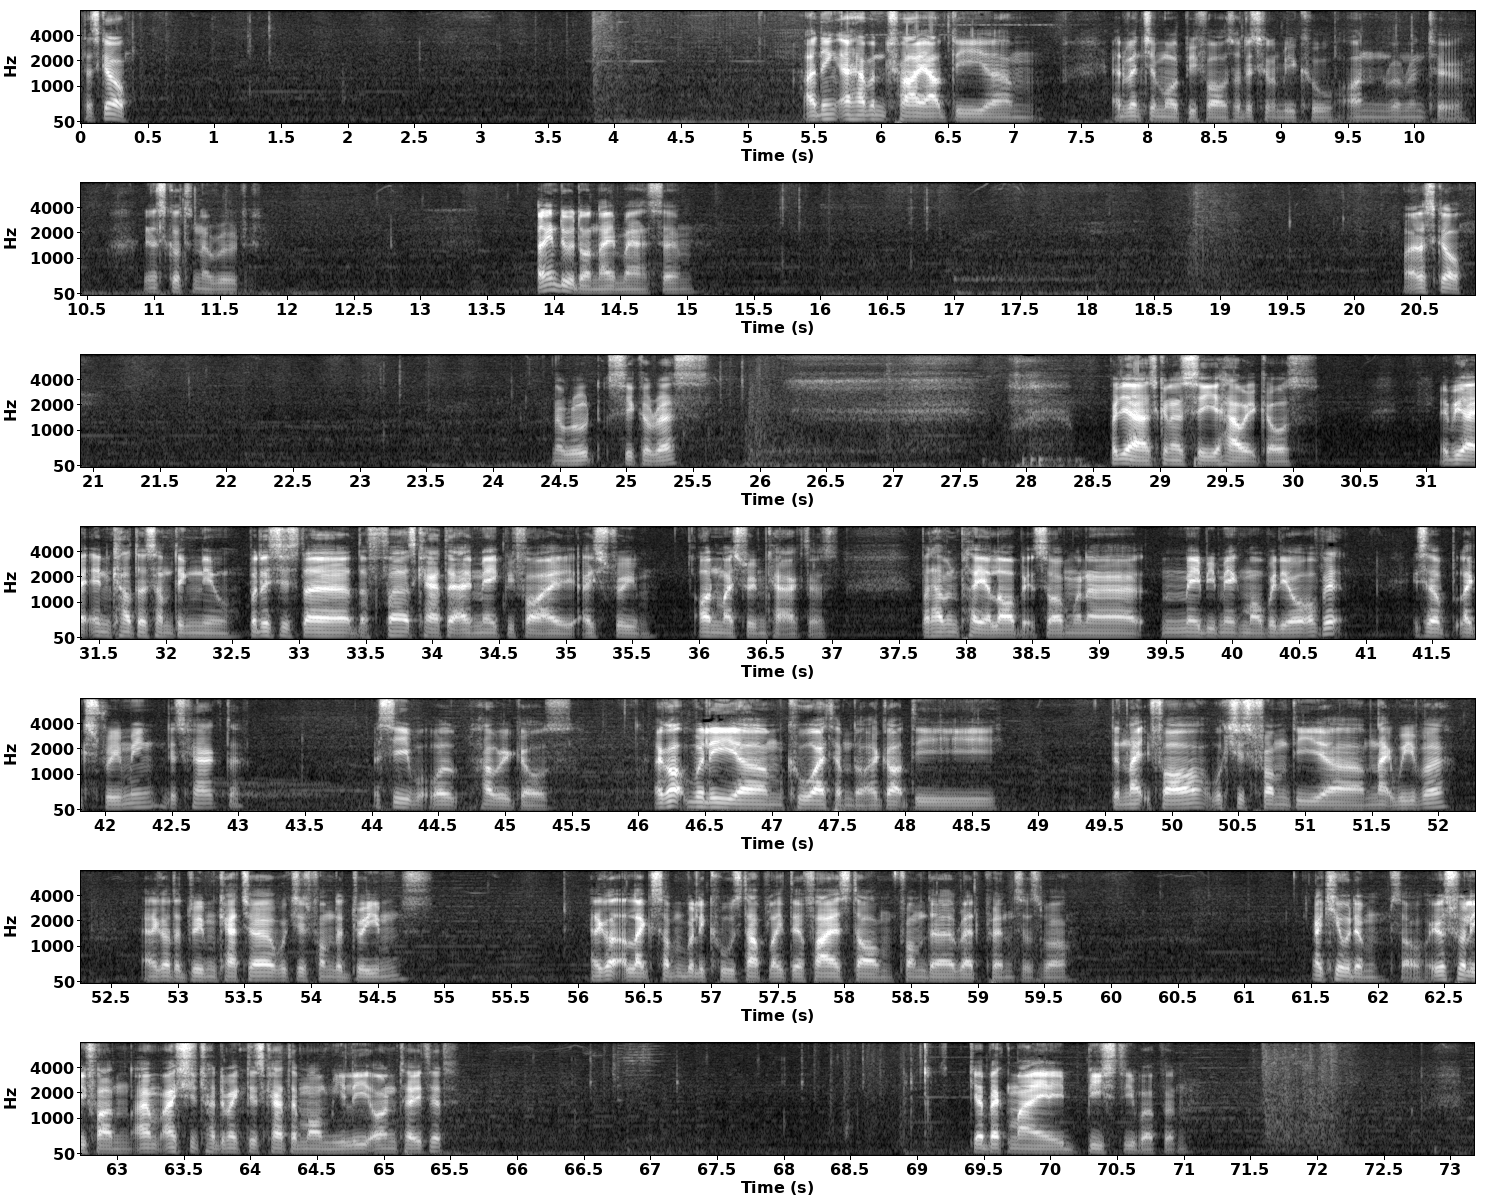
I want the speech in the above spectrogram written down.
let's go. I think I haven't tried out the um, adventure mode before, so this is gonna be cool on Remnant 2. Let's go to N'Erud. I can do it on Nightmare Sim. Alright, let's go. Seek a rest. But yeah, I was gonna see how it goes. Maybe I encounter something new. But this is the the first character I make before I, I stream on my stream characters but I haven't played a lot of it, so I'm gonna maybe make more video of it instead of like streaming this character. Let's see what, what how it goes. I got really um, cool item though. I got the the Nightfall, which is from the um, Night Weaver, and I got the Dream Catcher, which is from the Dreams. And I got like some really cool stuff like the Firestorm from the Red Prince as well. I killed him, so it was really fun. I'm actually trying to make this character more melee orientated. Get back my beastie weapon.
